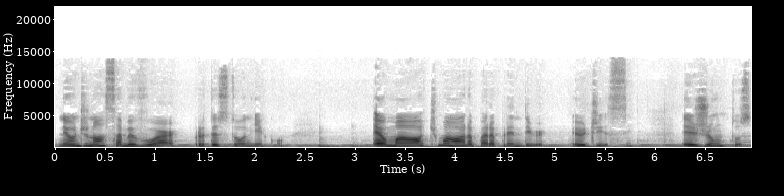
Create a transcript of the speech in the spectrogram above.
Nenhum de nós sabe voar, protestou Nico. É uma ótima hora para aprender, eu disse. E juntos,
